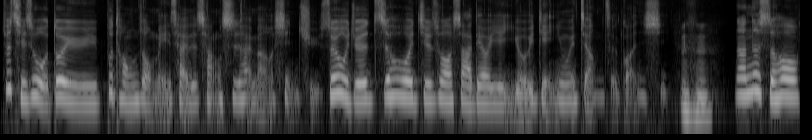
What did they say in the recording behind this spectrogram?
就其实我对于不同种媒材的尝试还蛮有兴趣，所以我觉得之后会接触到沙雕也有一点因为这样子的关系。嗯哼。那那时候，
